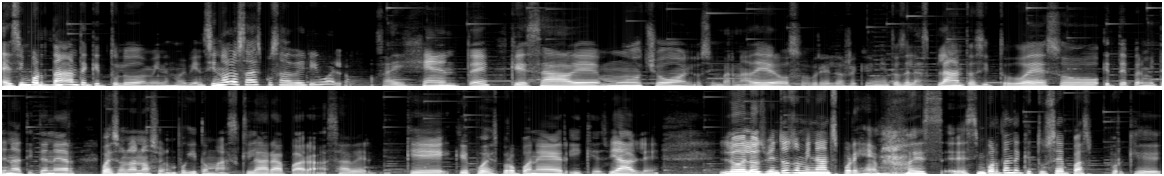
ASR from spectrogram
es importante que tú lo domines muy bien. Si no lo sabes, pues averígualo. O sea, hay gente que sabe mucho en los invernaderos sobre los requerimientos de las plantas y todo eso, que te permiten a ti tener pues una noción un poquito más clara para saber qué, qué puedes proponer y qué es viable. Lo de los vientos dominantes, por ejemplo, es, es, importante que tú sepas, porque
